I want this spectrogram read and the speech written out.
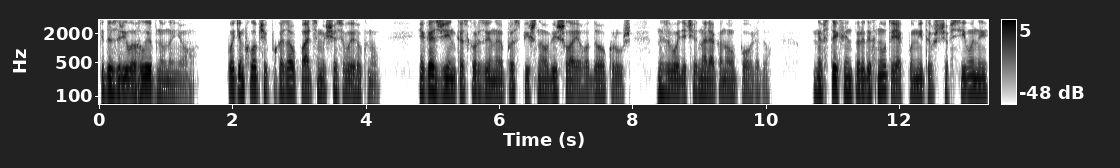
підозріло глипнув на нього. Потім хлопчик показав пальцем і щось вигукнув. Якась жінка з корзиною поспішно обійшла його до окруж, не зводячи наляканого погляду. Не встиг він передихнути, як помітив, що всі вони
